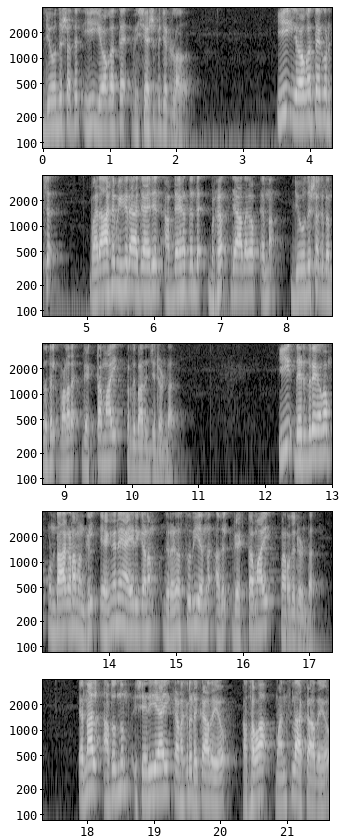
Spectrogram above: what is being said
ജ്യോതിഷത്തിൽ ഈ യോഗത്തെ വിശേഷിപ്പിച്ചിട്ടുള്ളത്. ഈ യോഗത്തെക്കുറിച്ച് വരാഹമിഹിരാചാര്യൻ അദ്ദേഹത്തിന്റെ ബൃഹത് ജാതകം എന്ന ജ്യോതിഷ ഗ്രന്ഥത്തിൽ വളരെ വ്യക്തമായി പ്രതിപാദിച്ചിട്ടുണ്ട്. ഈ ദരിദ്രയോഗം ഉണ്ടാകണമെങ്കിൽ എങ്ങനെയായിരിക്കണം ഗൃഹസ്ഥിതി എന്ന് അതിൽ വ്യക്തമായി പറഞ്ഞിട്ടുണ്ട്. എന്നാൽ അതൊന്നും ശരിയായി കണക്കിലെടുക്കാതെയോ അഥവാ മനസ്സിലാക്കാതെയോ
